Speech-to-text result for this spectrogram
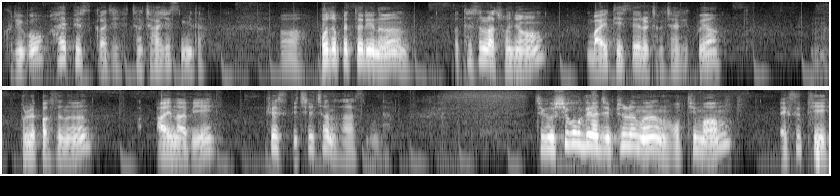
그리고 하이패스까지 장착하셨습니다. 어, 보조 배터리는 테슬라 전용 마이티 셀을 장착했고요. 음, 블랙박스는 아이나비 QSD 7000을 달았습니다. 지금 시공되어진 필름은 옵티멈 XT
